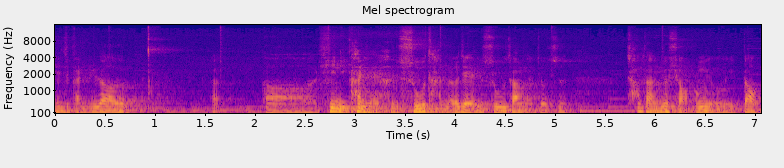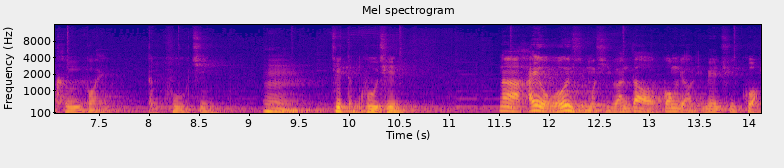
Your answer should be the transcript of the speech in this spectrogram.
也是感觉到啊，心里看起来很舒坦，而且很舒畅的，就是常常有小朋友到坑外等父亲，嗯，去等父亲。那还有，我为什么喜欢到公鸟里面去逛，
